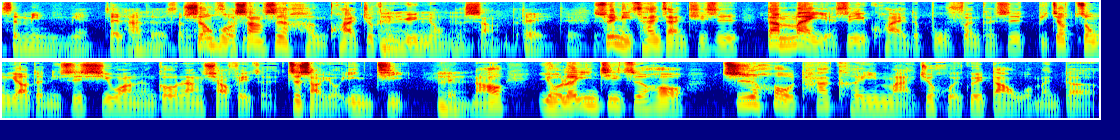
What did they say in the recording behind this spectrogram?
生命里面，在他的生活生活上是很快就可以运用得上的。对对。所以你参展其实，但卖也是一块的部分，可是比较重要的，你是希望能够让消费者至少有印记。对，然后有了印记之后。之后他可以买，就回归到我们的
